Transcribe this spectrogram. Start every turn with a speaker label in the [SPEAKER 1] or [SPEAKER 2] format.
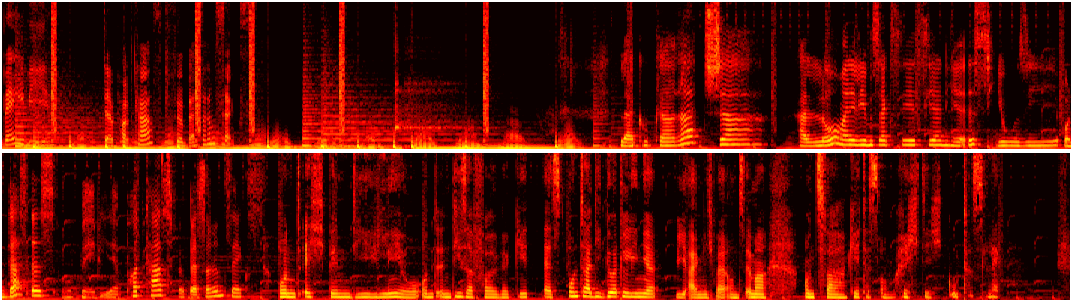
[SPEAKER 1] Baby, der Podcast für besseren Sex.
[SPEAKER 2] La Cucaracha. Hallo, meine lieben Sexhäschen, hier ist Josi und das ist Oh Baby, der Podcast für besseren Sex.
[SPEAKER 3] Und ich bin die Leo und in dieser Folge geht es unter die Gürtellinie, wie eigentlich bei uns immer. Und zwar geht es um richtig gutes Lecken.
